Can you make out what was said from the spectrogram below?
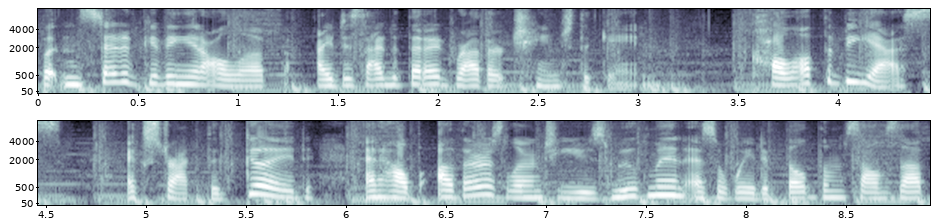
But instead of giving it all up, I decided that I'd rather change the game, call out the BS, extract the good, and help others learn to use movement as a way to build themselves up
